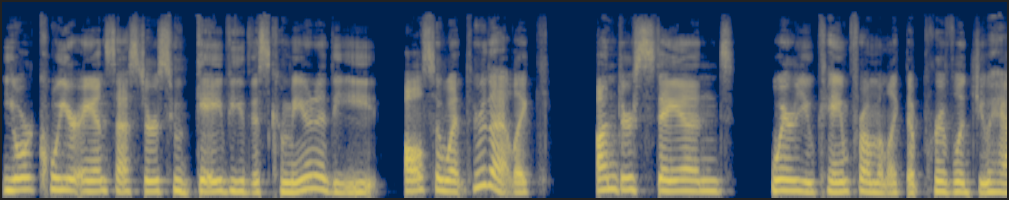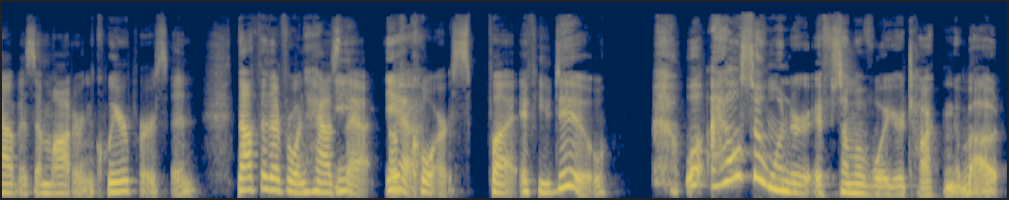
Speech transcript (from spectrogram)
your queer ancestors who gave you this community also went through that. Like understand where you came from and like the privilege you have as a modern queer person. Not that everyone has that, yeah. of course, but if you do, Well, I also wonder if some of what you're talking about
